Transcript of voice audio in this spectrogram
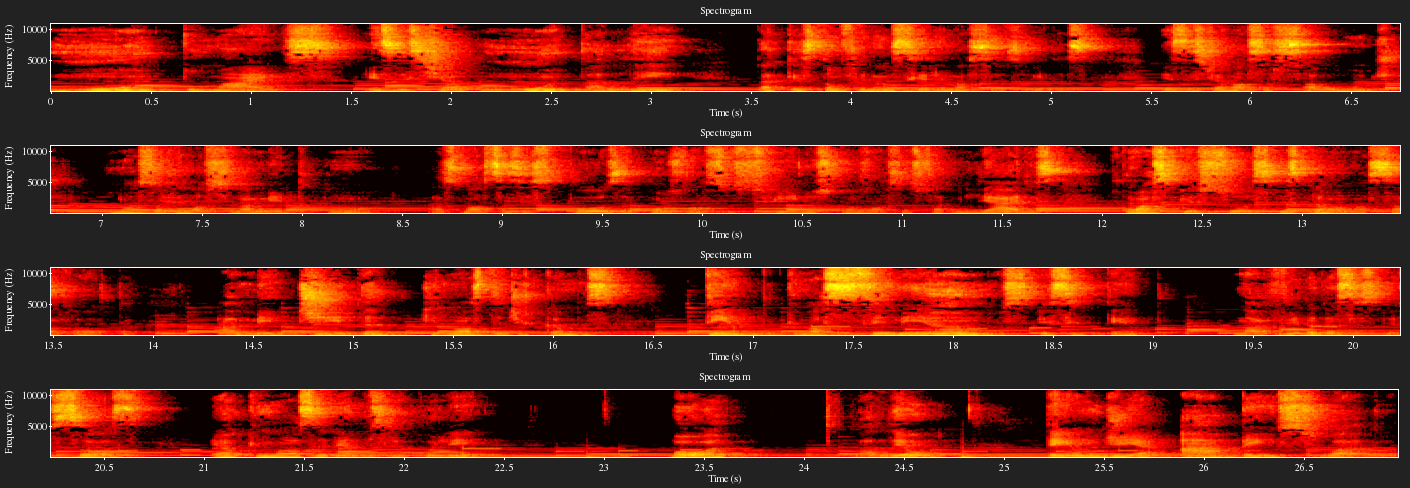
muito mais. Existe algo muito além da questão financeira em nossas vidas. Existe a nossa saúde, o nosso relacionamento com as nossas esposas, com os nossos filhos, com os nossos familiares, com as pessoas que estão à nossa volta. À medida que nós dedicamos tempo, que nós semeamos esse tempo na vida dessas pessoas, é o que nós iremos recolher. Boa? Valeu? Tenha um dia abençoado.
